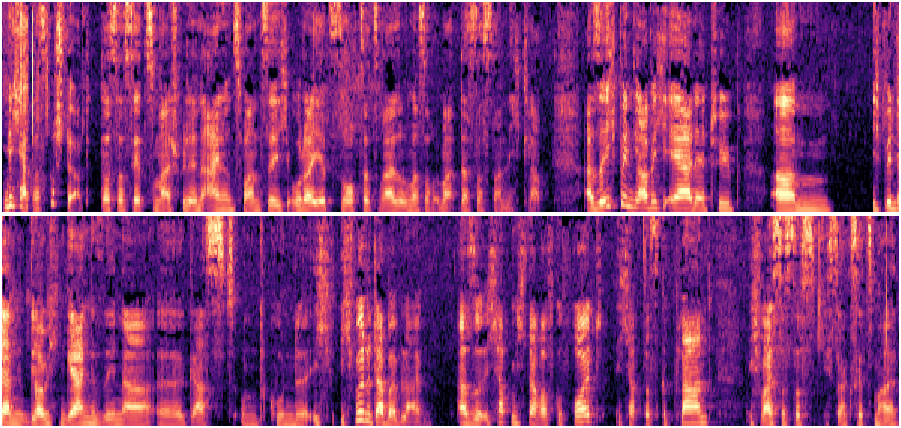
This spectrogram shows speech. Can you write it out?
mich hat das gestört, dass das jetzt zum Beispiel in 21 oder jetzt zur Hochzeitsreise und was auch immer, dass das dann nicht klappt. Also ich bin, glaube ich, eher der Typ, ähm, ich bin dann, glaube ich, ein gern gesehener äh, Gast und Kunde. Ich, ich würde dabei bleiben. Also ich habe mich darauf gefreut, ich habe das geplant. Ich weiß, dass das, ich sag's jetzt mal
